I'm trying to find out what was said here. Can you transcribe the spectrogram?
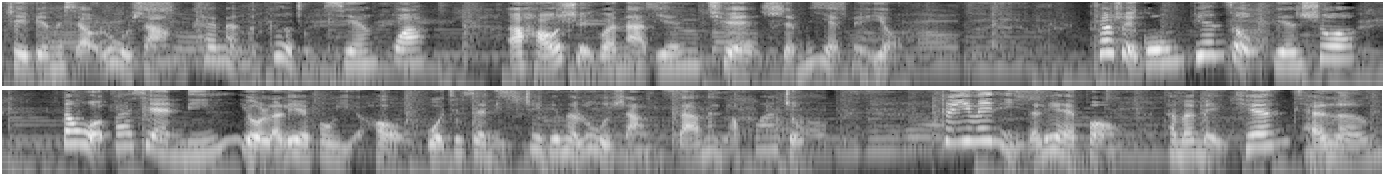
这边的小路上开满了各种鲜花，而好水罐那边却什么也没有。挑水工边走边说：“当我发现你有了裂缝以后，我就在你这边的路上撒满了花种。正因为你的裂缝，它们每天才能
